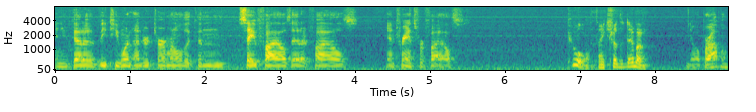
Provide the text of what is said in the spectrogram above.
And you've got a VT100 terminal that can save files, edit files, and transfer files. Cool. Thanks for the demo. No problem.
